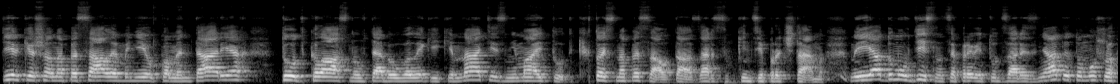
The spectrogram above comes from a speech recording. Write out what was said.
Тільки що написали мені в коментарях. Тут класно в тебе у великій кімнаті, знімай тут. Хтось написав, та зараз в кінці прочитаємо. Ну і я думав, дійсно це привід тут зараз зняти, тому що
